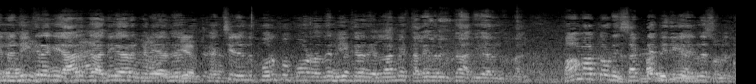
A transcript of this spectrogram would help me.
என்ன நீக்கிறதுக்கு யாருக்கு அதிகாரம் கிடையாது. கட்சியில இருந்து பொறுப்பு போடுறது நீக்கிறது எல்லாமே தலைவருக்கு தான் அதிகாரம் சொல்றாங்க. பாமகவுடைய சட்ட விதிகள் என்ன சொல்லுது?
